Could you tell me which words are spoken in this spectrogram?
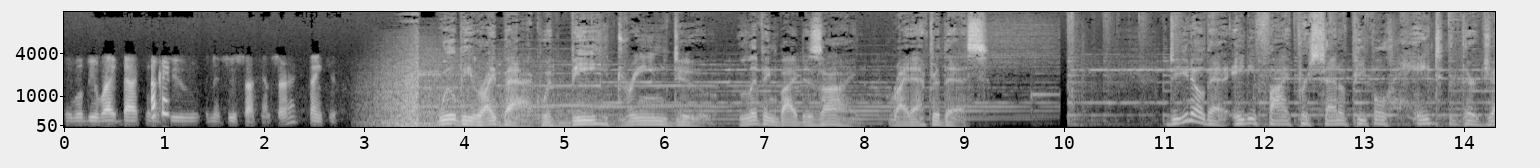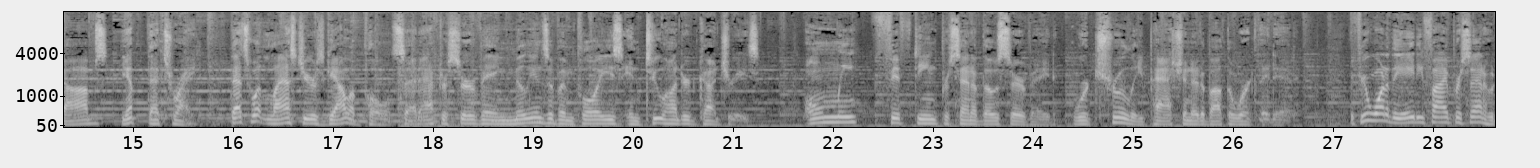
We'll be right back in okay. a few in a few seconds. All right. Thank you. We'll be right back with Be Dream Do, Living by Design, right after this. Do you know that 85% of people hate their jobs? Yep, that's right. That's what last year's Gallup poll said after surveying millions of employees in 200 countries. Only 15% of those surveyed were truly passionate about the work they did. If you're one of the 85% who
